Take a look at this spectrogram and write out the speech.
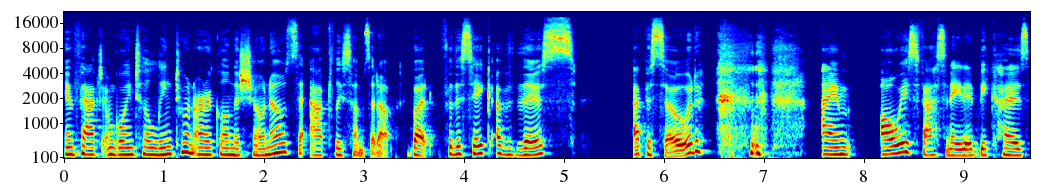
In fact, I'm going to link to an article in the show notes that aptly sums it up. But for the sake of this episode, I'm always fascinated because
